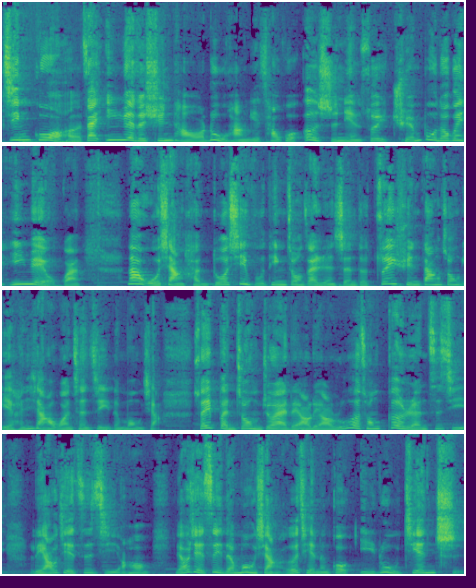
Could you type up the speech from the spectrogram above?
经过呃在音乐的熏陶啊，入行也超。过二十年，所以全部都跟音乐有关。那我想很多幸福听众在人生的追寻当中，也很想要完成自己的梦想。所以本周我们就来聊聊如何从个人自己了解自己，然后了解自己的梦想，而且能够一路坚持。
